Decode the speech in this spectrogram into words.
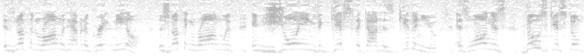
There's nothing wrong with having a great meal. There's nothing wrong with enjoying the gifts that God has given you as long as those gifts don't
